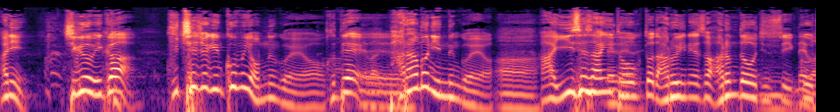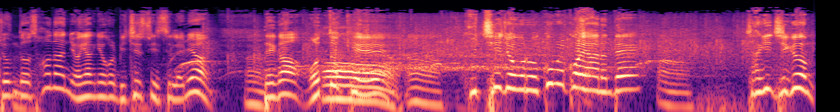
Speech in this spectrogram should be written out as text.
아니 지금 그러니까 구체적인 꿈이 없는 거예요. 근데 네, 맞아요. 바람은 있는 거예요. 어. 아이 세상이 네네. 더욱 더 나로 인해서 아름다워질 수 있고 네, 좀더 맞습니다. 선한 영향력을 미칠 수 있으려면 어. 내가 어떻게 어. 어. 구체적으로 꿈을 꿔야 하는데 어. 자기 지금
